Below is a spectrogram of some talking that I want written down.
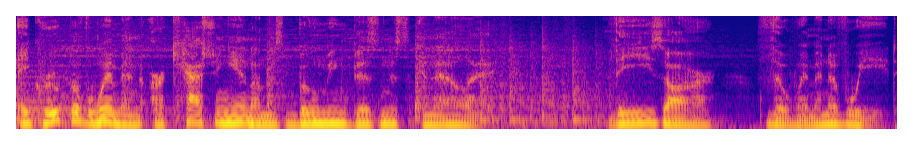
A group of women are cashing in on this booming business in LA. These are the women of weed.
